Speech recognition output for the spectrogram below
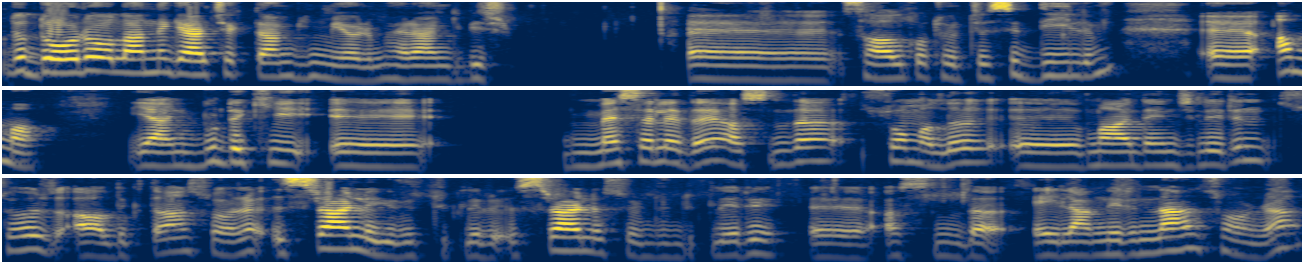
Burada doğru olan ne gerçekten bilmiyorum herhangi bir e, sağlık otoritesi değilim. E, ama yani buradaki e, mesele de aslında Somalı e, madencilerin söz aldıktan sonra ısrarla yürüttükleri, ısrarla sürdürdükleri e, aslında eylemlerinden sonra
